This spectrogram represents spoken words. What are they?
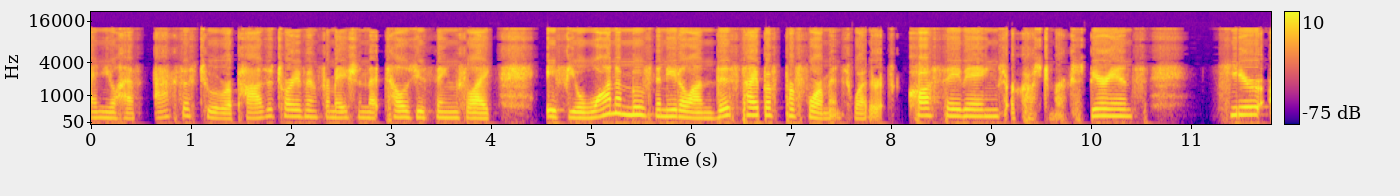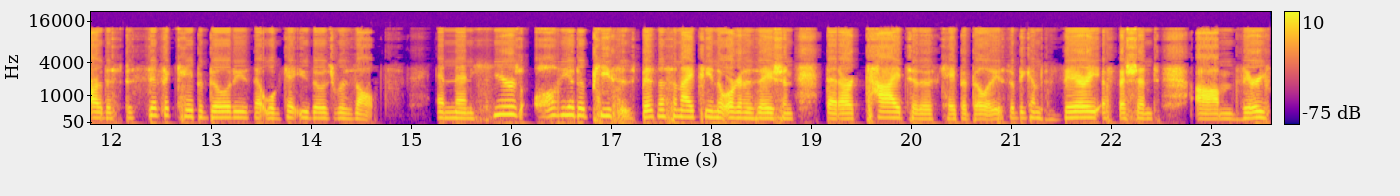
and you'll have access to a repository of information that tells you things like if you want to move the needle on this type of performance, whether it's cost savings or customer experience, here are the specific capabilities that will get you those results and then here's all the other pieces, business and IT in the organization, that are tied to those capabilities. So it becomes very efficient, um, very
